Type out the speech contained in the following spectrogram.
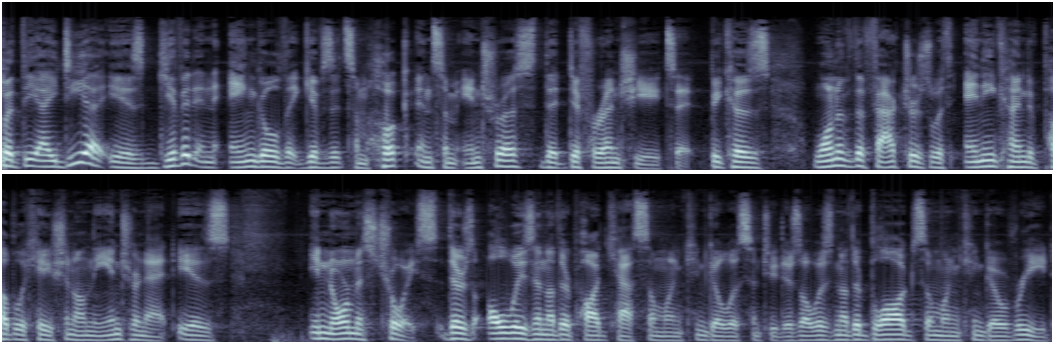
But the idea is give it an angle that gives it some hook and some interest that differentiates it. Because one of the factors with any kind of publication on the internet is enormous choice. There's always another podcast someone can go listen to, there's always another blog someone can go read.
